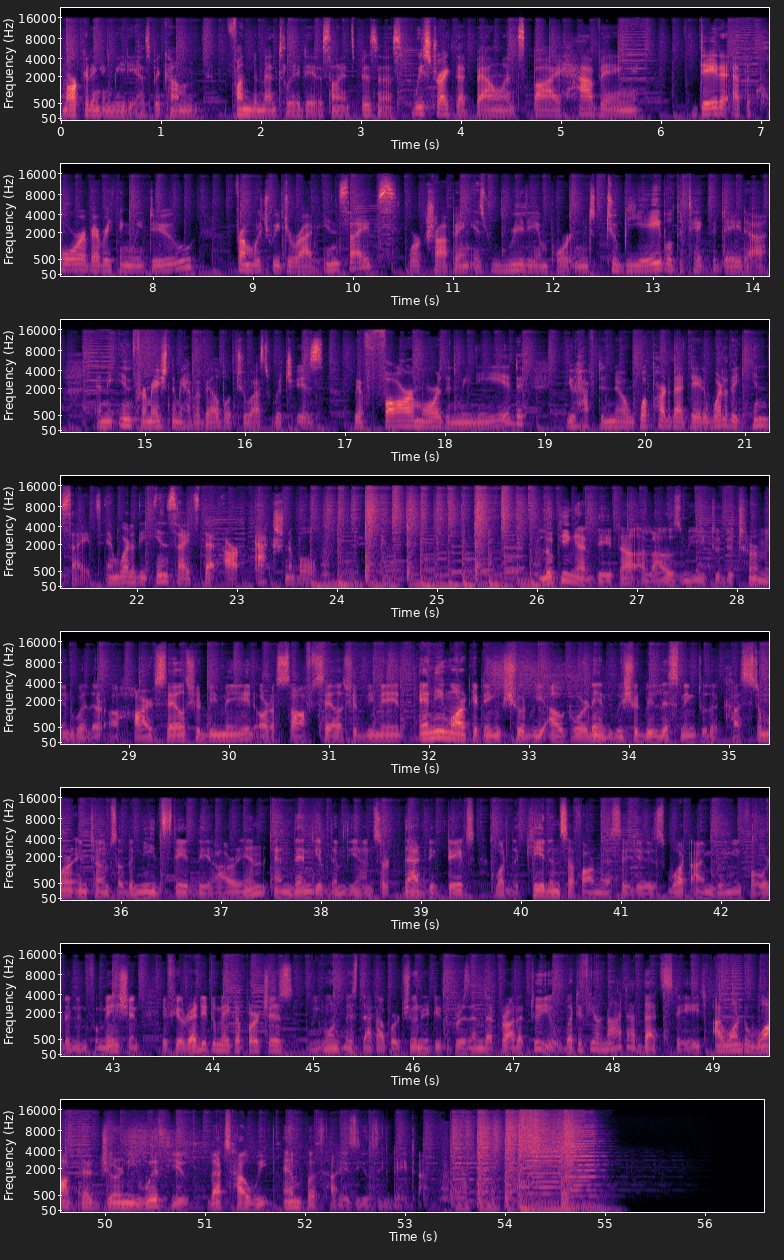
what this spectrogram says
marketing and media has become fundamentally a data science business. We strike that balance by having data at the core of everything we do from which we derive insights. Workshopping is really important to be able to take the data and the information that we have available to us, which is we have far more than we need. You have to know what part of that data, what are the insights, and what are the insights that are actionable. Looking at data allows me to determine whether a hard sale should be made or a soft sale should be made. Any marketing should be outward in. We should be listening to the customer in terms of the need state they are in and then give them the answer. That dictates what the cadence of our message is, what I'm bringing forward in information. If you're ready to make a purchase, we won't miss that opportunity to present that product to you. But if you're not at that stage, I want to walk that journey with you. That's how we empathize using data.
